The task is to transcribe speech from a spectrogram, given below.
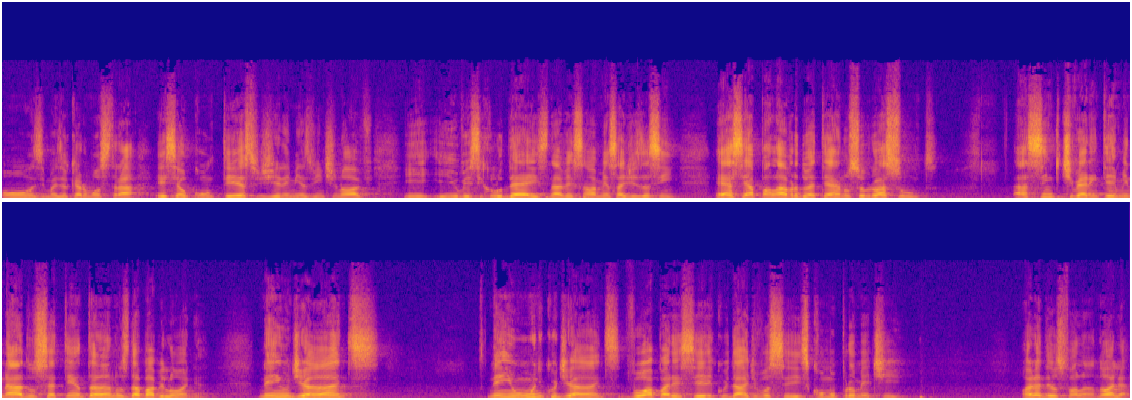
11, mas eu quero mostrar, esse é o contexto de Jeremias 29. E, e o versículo 10, na versão, a mensagem diz assim: Essa é a palavra do Eterno sobre o assunto. Assim que tiverem terminado os 70 anos da Babilônia, nem um dia antes, nem um único dia antes, vou aparecer e cuidar de vocês como prometi. Olha Deus falando, olha,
